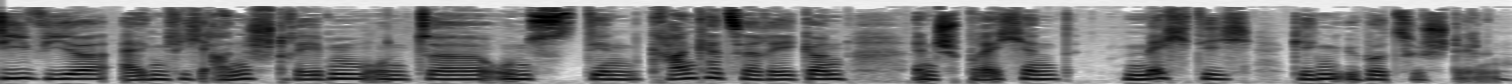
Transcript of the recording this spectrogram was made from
die wir eigentlich anstreben und äh, uns den Krankheitserregern entsprechend mächtig gegenüberzustellen.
